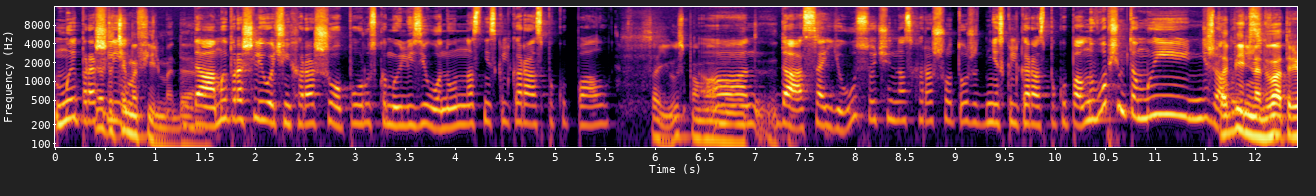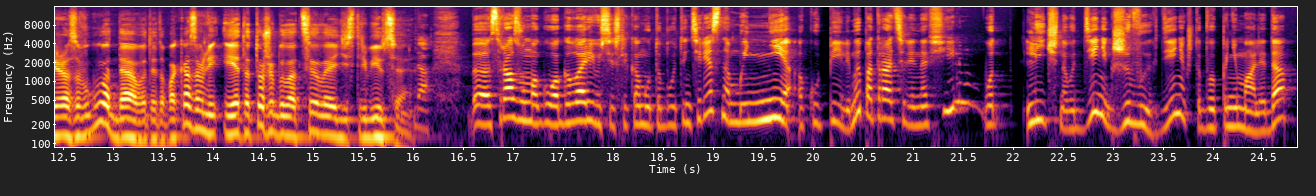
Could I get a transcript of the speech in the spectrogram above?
мы прошли... Это тема фильма, да. Да, мы прошли очень хорошо по русскому иллюзиону. Он нас несколько раз покупал. Союз, по-моему. А, вот да, это. Союз очень нас хорошо тоже несколько раз покупал. Ну, в общем-то, мы не жалуемся. Стабильно 2-3 раза в год, да, вот это показывали. И это тоже была целая дистрибьюция. Да. Э, сразу могу оговорюсь, если кому-то будет интересно, мы не окупили. Мы потратили на фильм, вот лично вот денег, живых денег, чтобы вы понимали, да,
